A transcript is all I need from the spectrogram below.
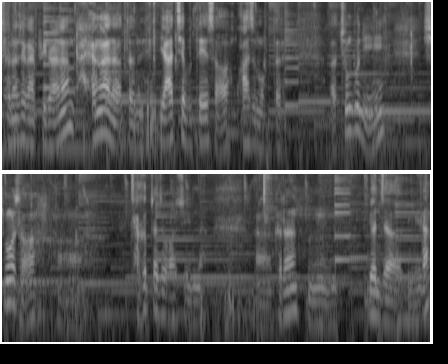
전원 생활에 필요한 다양한 어떤 야채부터 해서 과수목들 어, 충분히 심어서 어, 자급자족할 수 있는 어, 그런 음, 면적입니다.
